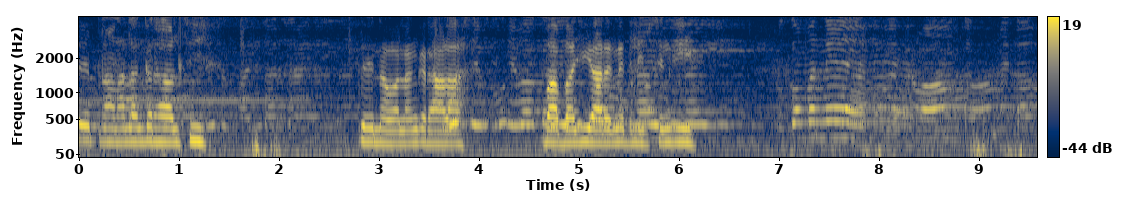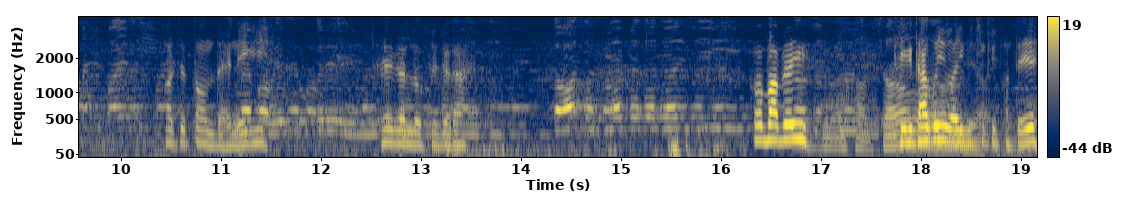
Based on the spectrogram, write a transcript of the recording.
ਇਹ ਪੁਰਾਣਾ ਲੰਗਰ ਹਾਲ ਸੀ। ਤੇ ਨਵਾਂ ਲੰਗਰ ਹਾਲਾ ਬਾਬਾ ਜੀ ਆ ਰਹੇ ਨੇ ਦਲੀਪ ਸਿੰਘ ਜੀ। ਅੱਜ ਧੁੰਦ ਹੈ ਨਹੀਂਗੀ ਇਹ ਗੱਲੋਂ ਫਿਕਰ ਆ। ਹੋ ਬਾਬਾ ਜੀ? ਠੀਕ ਠਾਕ ਹੋਈ ਵਾਹਿਗੁਰੂ ਜੀ ਕੀ ਫਤਿਹ।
